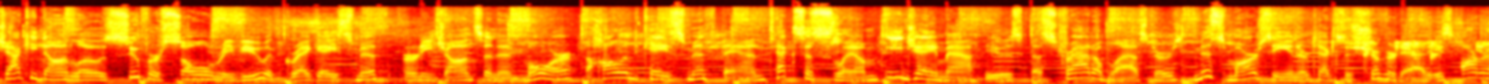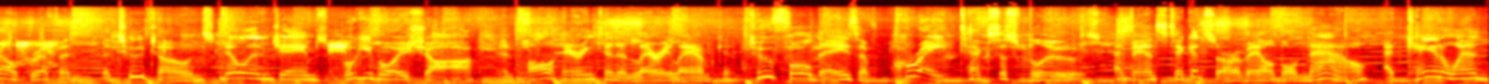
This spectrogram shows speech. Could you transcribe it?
Jackie Donlow's Super Soul Review with Greg A. Smith, Ernie Johnson, and more, the Holland K. Smith Band, Texas Slim, E.J. Matthews, the Stratoblasters, Miss Marcy and her Texas Sugar Daddies, R.L. Griffin, the Two Tones, Dylan James, Boogie Boy Shaw, and Paul Harrington and Larry Lampkin. Two full days of great Texas blues. Advance tickets are available now at knon.org.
